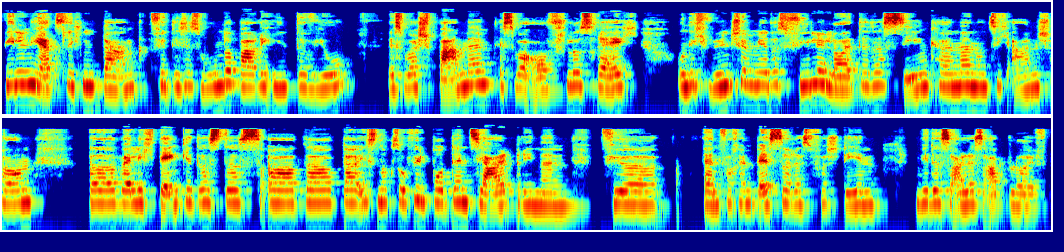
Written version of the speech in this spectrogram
Vielen herzlichen Dank für dieses wunderbare Interview. Es war spannend, es war aufschlussreich und ich wünsche mir, dass viele Leute das sehen können und sich anschauen, äh, weil ich denke, dass das, äh, da, da ist noch so viel Potenzial drinnen für einfach ein besseres Verstehen, wie das alles abläuft.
